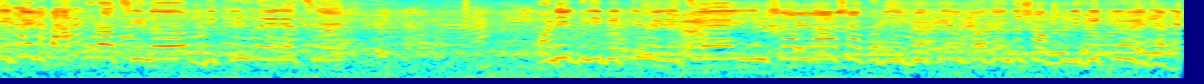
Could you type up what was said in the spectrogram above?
চিকেন পাকোড়া ছিল বিক্রি হয়ে গেছে। অনেকগুলি বিক্রি হয়ে গেছে ইনশাল্লাহ আশা করি বিকেল পর্যন্ত সবগুলি বিক্রি হয়ে যাবে।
